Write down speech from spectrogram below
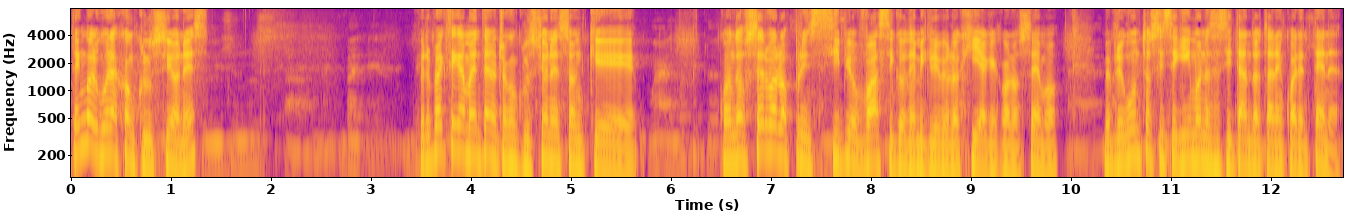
tengo algunas conclusiones, pero prácticamente nuestras conclusiones son que cuando observo los principios básicos de microbiología que conocemos, me pregunto si seguimos necesitando estar en cuarentena.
